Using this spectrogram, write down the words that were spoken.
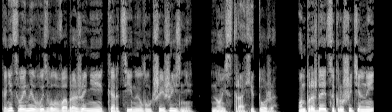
конец войны вызвал в воображении картины лучшей жизни, но и страхи тоже. Он порождает сокрушительные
